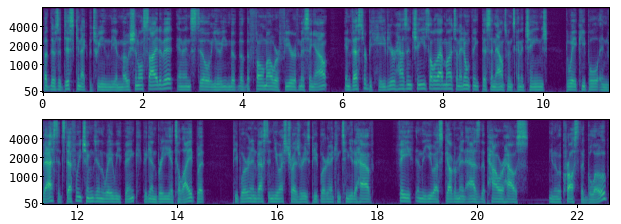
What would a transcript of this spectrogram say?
but there's a disconnect between the emotional side of it and then still, you know, the, the, the FOMO or fear of missing out. Investor behavior hasn't changed all that much. And I don't think this announcement's going to change the way people invest. It's definitely changing the way we think, again, bringing it to light. But people are going to invest in U.S. treasuries. People are going to continue to have faith in the U.S. government as the powerhouse, you know, across the globe.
